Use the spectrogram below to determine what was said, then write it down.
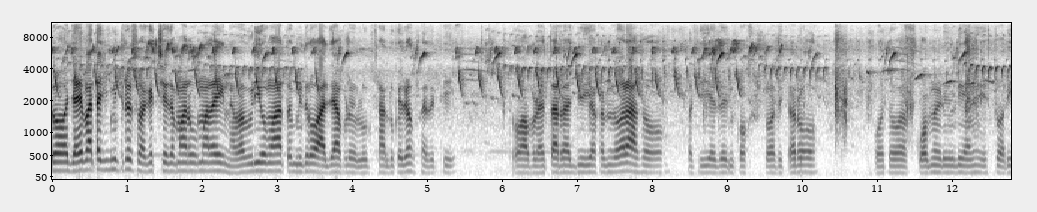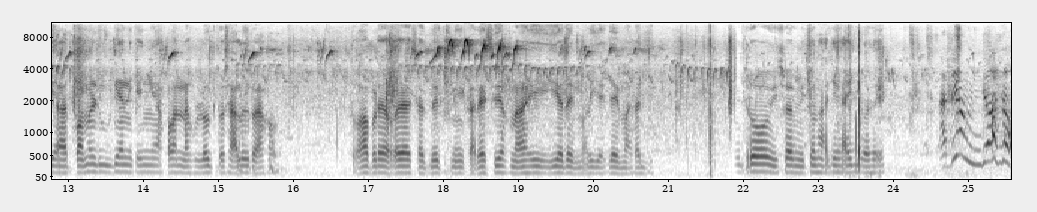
તો જય માતાજી મિત્રો સ્વાગત છે તમારું અમારા એક નવા વિડીયોમાં. તો મિત્રો આજે આપણે લોક ચાલુ કર્યો ફરીથી. તો આપણે અત્યારે જોઈએ કંઈ દોરા છો. પછી એ જઈને કોક સ્ટોરી કરો. કો તો કોમેડી વિડીયાની સ્ટોરી આ કોમેડી વિડીયાની કંઈ નાખો ને લોક તો ચાલુ જ રાખો. તો આપણે હવે સદીપની કરે છે નહીં એ જઈને મળીએ. જય માતાજી. મિત્રો વિશ્વાસ મિથુન હાજીને આવી ગયો છો.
